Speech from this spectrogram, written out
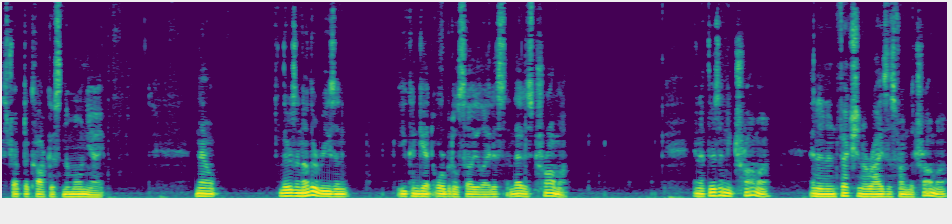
Streptococcus pneumoniae. Now, there's another reason you can get orbital cellulitis, and that is trauma. And if there's any trauma and an infection arises from the trauma,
